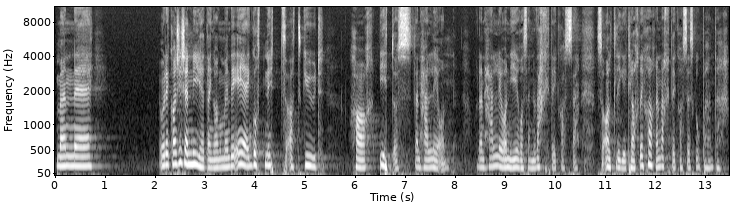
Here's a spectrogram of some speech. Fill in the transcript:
Men eh, Og det er kanskje ikke en nyhet engang, men det er godt nytt at Gud har gitt oss Den hellige ånd. Og Den hellige ånd gir oss en verktøykasse, så alt ligger klart. Jeg har en verktøykasse jeg skal opp og hente her.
